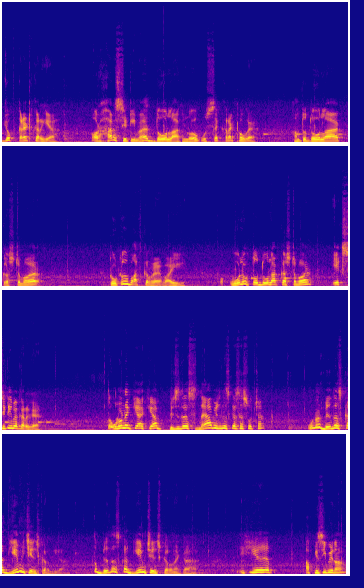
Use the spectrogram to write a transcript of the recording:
जो कनेक्ट कर गया। और हर सिटी में दो लाख लोग उससे कनेक्ट हो गए। हम तो दो लाख कस्टमर टोटल बात कर रहे हैं भाई। वो लोग तो दो लाख कस्टमर एक सिटी में कर गए। तो उन्होंने क्या किया? बिज़नेस, नया बिज़नेस कैसे सोचा? उन्होंने बिज़नेस का गेम ही चेंज कर दिया। तो बिज़नेस का गेम चेंज करने का है। ये आप किसी भी ना,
